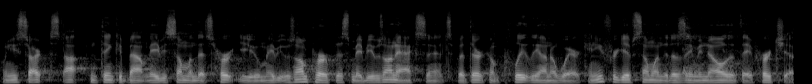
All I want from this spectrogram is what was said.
When you start stop and think about maybe someone that's hurt you, maybe it was on purpose, maybe it was on accident, but they're completely unaware. Can you forgive someone that doesn't even know that they've hurt you?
